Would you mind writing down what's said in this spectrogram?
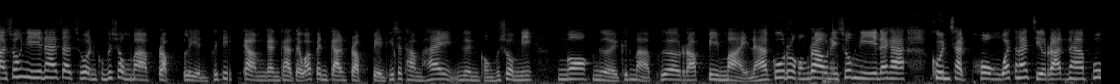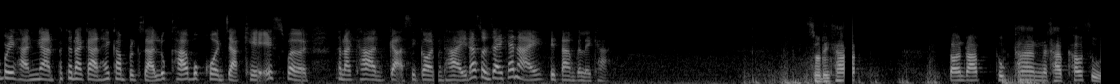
มาช่วงนี้นะจะชวนคุณผู้ชมมาปรับเปลี่ยนพฤติกรรมกันค่ะ แต่ว่าเป็นการปรับเปลี่ยนที่จะทำให้เงินของผู้ชมนี้งอกเงยขึ้นมาเพื่อรับปีใหม่นะคะกูรูของเราในช่วงนี้นะคะ คุณฉัดพงศ์วัฒนจิรัตน์นะคะผู้บริหารงานพัฒนาการให้คำปรึกษาลูกค้าบุคคลจาก K Expert ธนาคารกสิกรไทย น่าสนใจแค่ไหนติดตามกันเลยค่ะ สวัสดีครับ ต้อนรับทุกท่านนะครับเข้าสู่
